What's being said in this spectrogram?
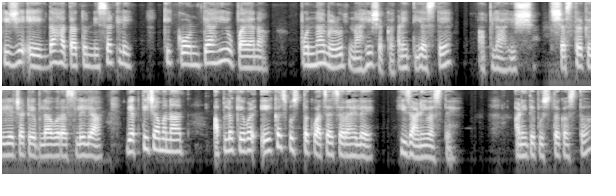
की जी एकदा हातातून निसटली की कोणत्याही उपायानं पुन्हा मिळू नाही शकत. आणि ती असते आपलं आयुष्य. शस्त्रक्रियेच्या टेबलावर असलेल्या व्यक्तीच्या मनात आपलं केवळ एकच पुस्तक वाचायचं राहिलंय ही जाणीव असते. आणि ते पुस्तक असतं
